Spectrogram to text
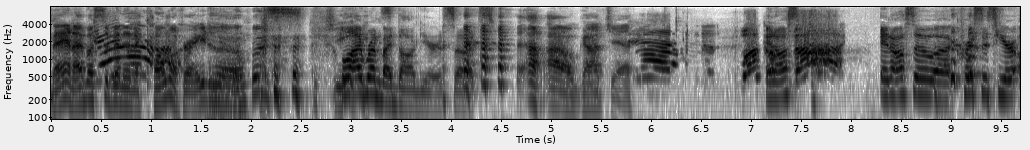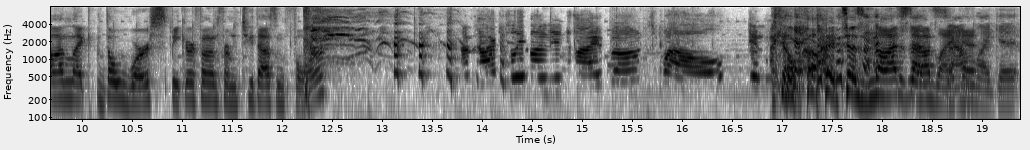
Man, I must have been in a coma for eight of Yeah. those. well, I run Jeez. by dog ears, so it's. Oh, gotcha. yeah, welcome And also- back. And also, uh, Chris is here on like the worst speakerphone from 2004. I'm actually on an iPhone 12. In well, it does not Does sound like sound it. like it?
